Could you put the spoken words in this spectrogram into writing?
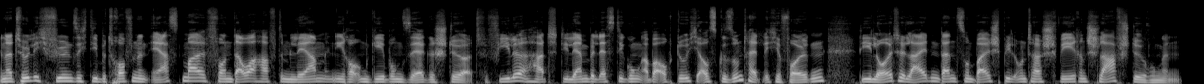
Ja, natürlich fühlen sich die Betroffenen erstmal von dauerhaftem Lärm in ihrer Umgebung sehr gestört. Für viele hat die Lärmbelästigung aber auch durchaus gesundheitliche Folgen. Die Leute leiden dann zum Beispiel unter schweren Schlafstörungen.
